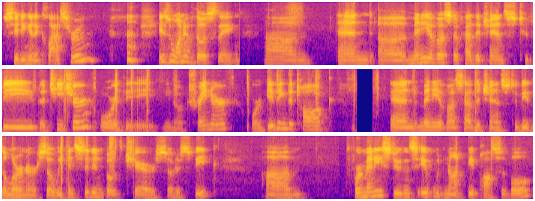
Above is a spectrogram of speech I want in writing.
sitting in a classroom is one of those things. Um, and uh, many of us have had the chance to be the teacher or the you know trainer or giving the talk and many of us have the chance to be the learner. So we can sit in both chairs, so to speak. Um, for many students, it would not be possible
